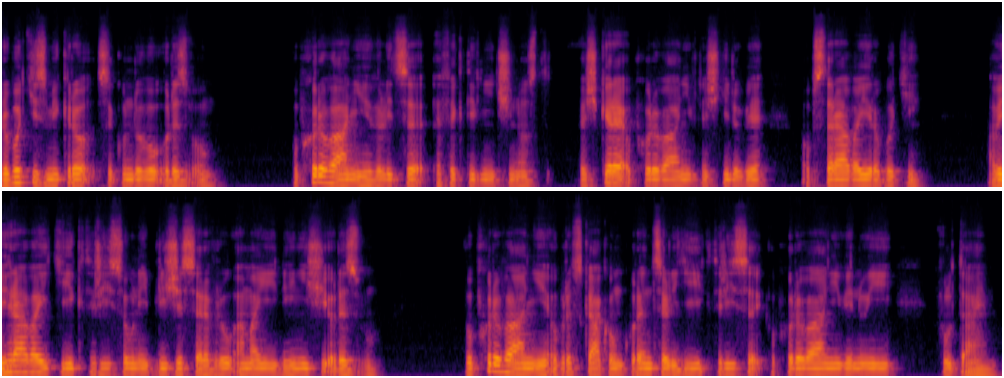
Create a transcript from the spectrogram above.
Roboti s mikrosekundovou odezvou. Obchodování je velice efektivní činnost. Veškeré obchodování v dnešní době obstarávají roboti. A vyhrávají ti, kteří jsou nejblíže serveru a mají nejnižší odezvu. V obchodování je obrovská konkurence lidí, kteří se obchodování věnují full time.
